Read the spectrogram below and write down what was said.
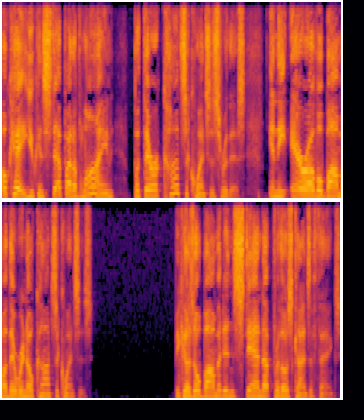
okay, you can step out of line, but there are consequences for this. In the era of Obama, there were no consequences because Obama didn't stand up for those kinds of things.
